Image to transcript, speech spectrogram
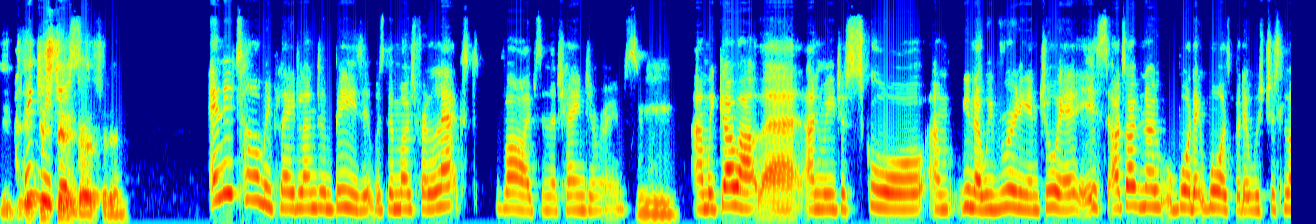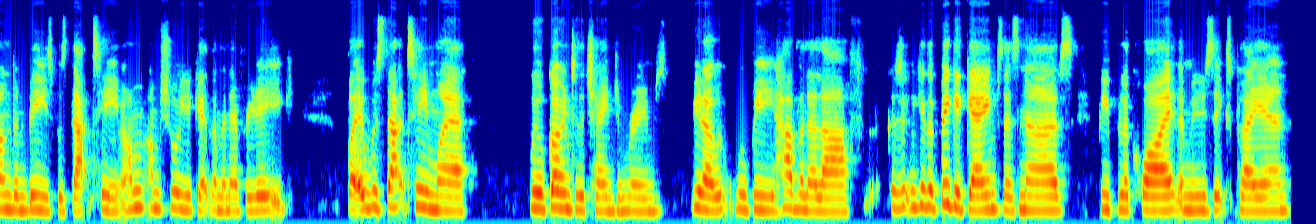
it, it just didn't just, go for them. Anytime we played London Bees, it was the most relaxed vibes in the changing rooms. Mm. And we go out there and we just score and you know, we really enjoy it. It's I don't know what it was, but it was just London Bees was that team. I'm I'm sure you get them in every league. But it was that team where we'll go into the changing rooms, you know, we'll be having a laugh because the bigger games, there's nerves, people are quiet, the music's playing,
